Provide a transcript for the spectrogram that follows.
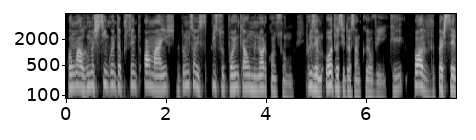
com algumas 50% ou mais de promoção. Isso pressupõe que há um menor consumo. Por exemplo, outra situação que eu vi, que pode parecer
